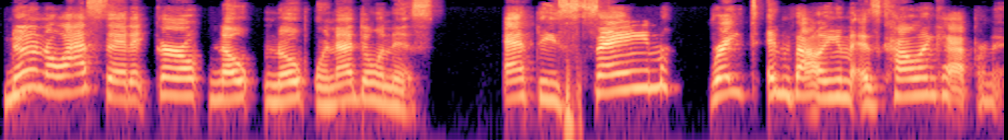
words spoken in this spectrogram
no, no, no, I said it, girl. Nope, nope, we're not doing this. At the same rate and volume as Colin Kaepernick.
